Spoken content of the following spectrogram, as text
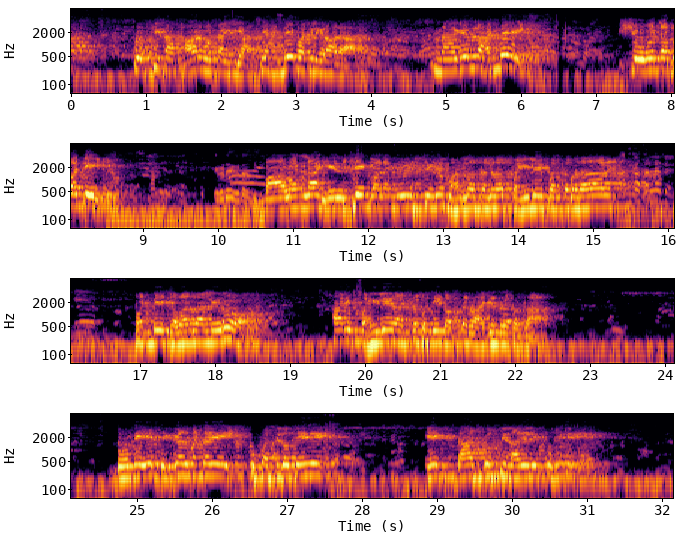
कुस्तीचा फार मोठा इतिहास. ते हंडे पाटील घराला नागेंद्र हंडे. शिवगंडा पाटील. बावनला हेल्सिंग ऑलिम्पिक स्टेडियम भरलं सगळं. पहिले पंतप्रधान. पंडित जवाहरलाल नेहरू. आणि पहिले राष्ट्रपती डॉक्टर राजेंद्र प्रसाद. दोन्ही दिग्गज मंडळी उपस्थित होते. एक तास कुस्ती झालेली कुस्ती.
